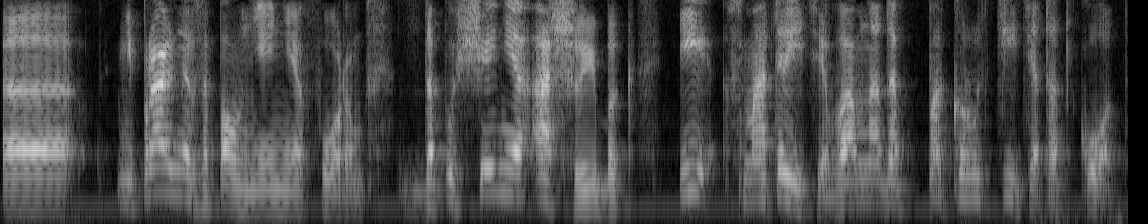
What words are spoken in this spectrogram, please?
э, неправильное заполнение форм, допущение ошибок. И смотрите, вам надо покрутить этот код.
